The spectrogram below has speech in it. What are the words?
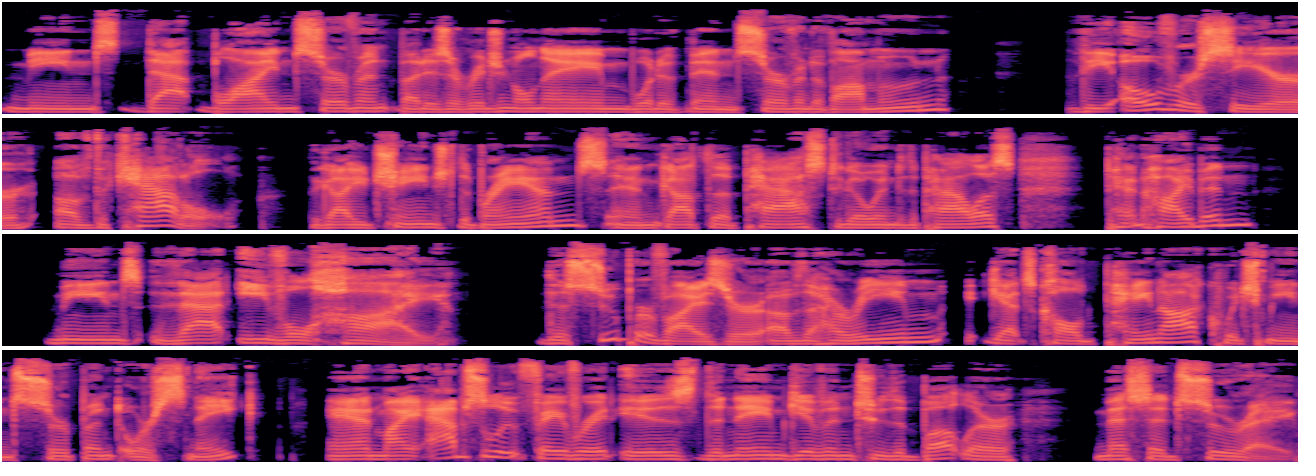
means that blind servant, but his original name would have been servant of Amun. The overseer of the cattle, the guy who changed the brands and got the pass to go into the palace, Penhaiben, means that evil high. The supervisor of the harem gets called Penok, which means serpent or snake. And my absolute favorite is the name given to the butler, Mesed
